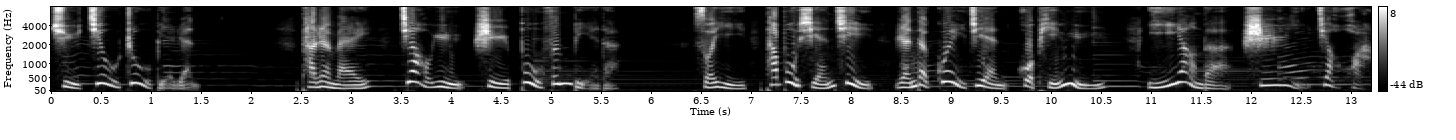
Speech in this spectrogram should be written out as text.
去救助别人。他认为教育是不分别的，所以他不嫌弃人的贵贱或贫愚，一样的施以教化。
